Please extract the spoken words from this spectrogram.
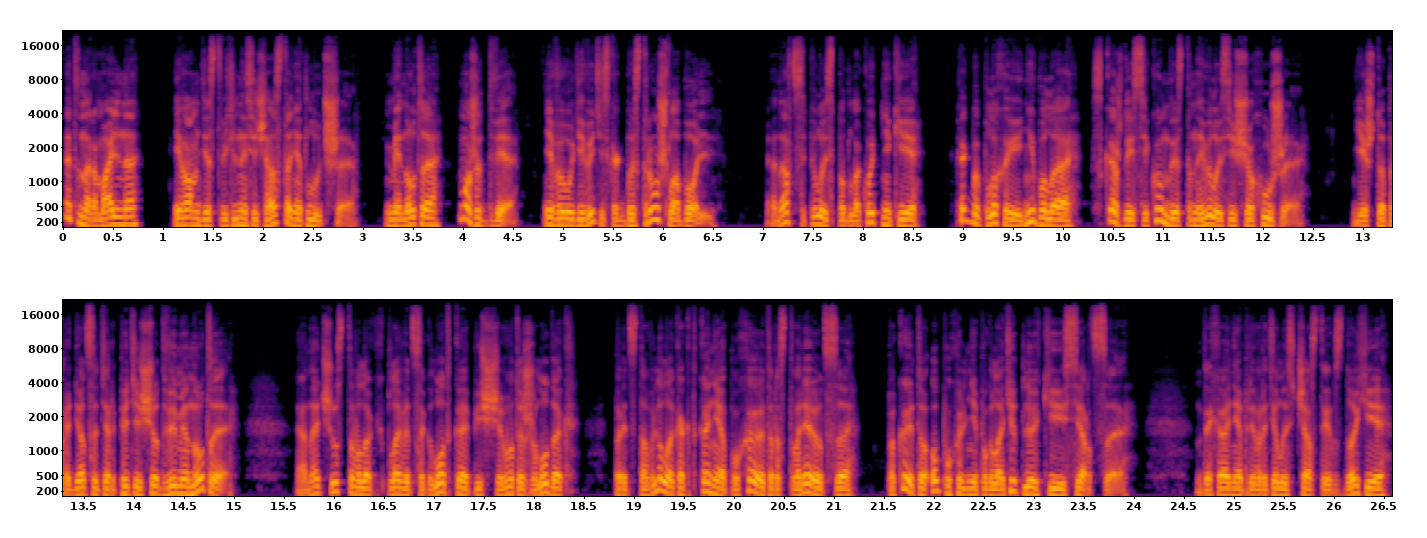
Это нормально, и вам действительно сейчас станет лучше. Минута, может две, и вы удивитесь, как быстро ушла боль». Она вцепилась в подлокотники. Как бы плохо ей ни было, с каждой секундой становилось ещё хуже. И что, придётся терпеть ещё две минуты? Она чувствовала, как плавится глотка, пищевод и желудок, представляла, как ткани опухают и растворяются, пока эта опухоль не поглотит легкие и сердце. Дыхание превратилось в частые вздохи,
